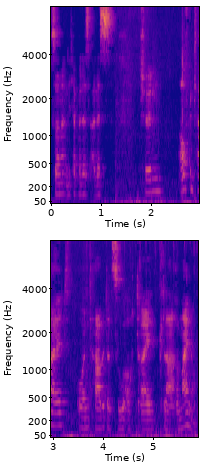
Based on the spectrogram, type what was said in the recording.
sondern ich habe mir das alles schön aufgeteilt und habe dazu auch drei klare Meinungen.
